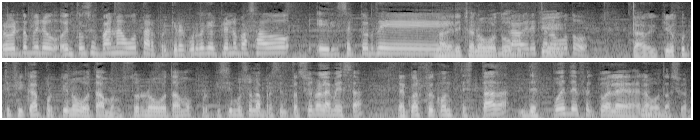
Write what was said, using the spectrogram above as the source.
Roberto, pero entonces van a votar, porque recuerdo que el pleno pasado el sector de... La derecha no votó La derecha no votó. Claro, y quiero justificar por qué no votamos. Nosotros no votamos porque hicimos una presentación a la mesa, la cual fue contestada después de efectuar la, votación.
